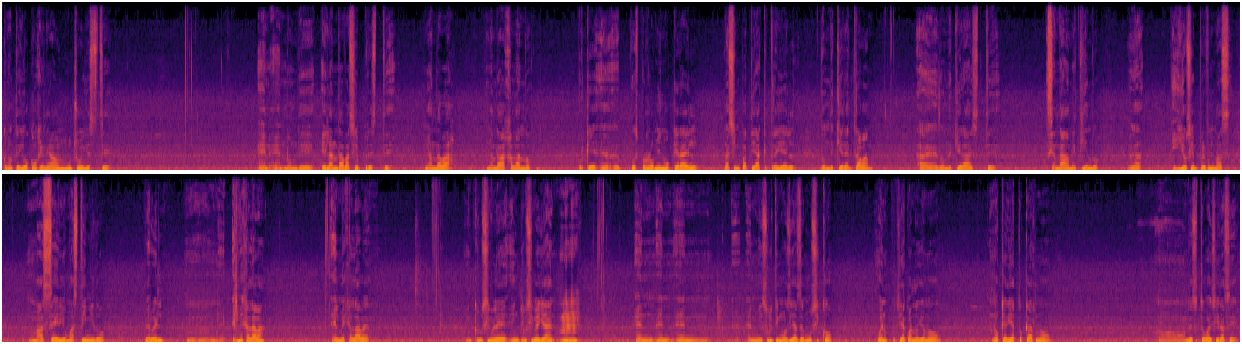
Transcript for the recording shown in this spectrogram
como te digo, congeniaban mucho y este, en, donde él andaba siempre, este, me andaba, me andaba jalando, porque, pues por lo mismo que era él, la simpatía que traía él donde quiera entraban, donde quiera este, se andaba metiendo, ¿verdad? Y yo siempre fui más, más serio, más tímido, pero él, mm, él me jalaba, él me jalaba, inclusive, inclusive ya en, en, en, mis últimos días de músico, bueno, pues ya cuando yo no, no quería tocar, no, de eso te voy a decir hace,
